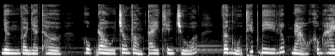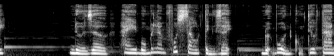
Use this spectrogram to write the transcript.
nhưng vào nhà thờ gục đầu trong vòng tay Thiên Chúa và ngủ thiếp đi lúc nào không hay. Nửa giờ hay 45 phút sau tỉnh dậy, nỗi buồn cũng tiêu tan.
